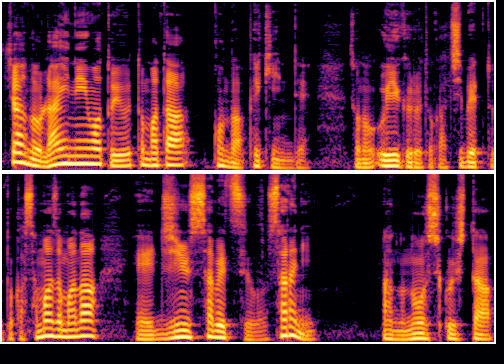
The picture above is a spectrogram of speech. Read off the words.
じゃああの来年はというとまた今度は北京でそのウイグルとかチベットとかさまざまな、えー人種差別をさらにあの濃縮した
